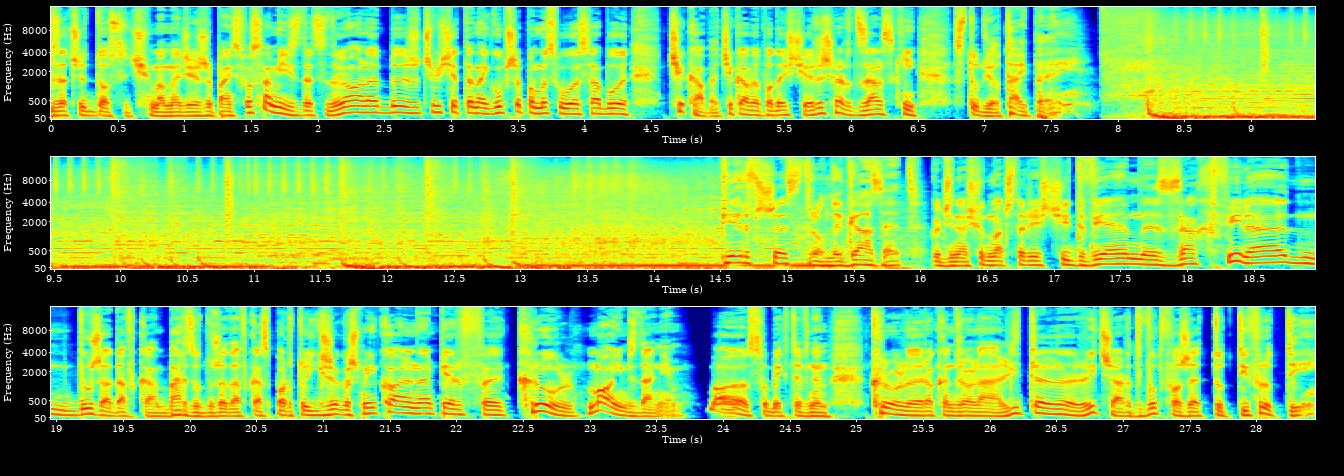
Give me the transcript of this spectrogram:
znaczy dosyć, mam nadzieję, że Państwo sami zdecydują, ale rzeczywiście te najgłupsze pomysły USA były ciekawe. Ciekawe podejście. Ryszard Zalski, Studio Taipei. Pierwsze strony gazet. Godzina 7.42. Za chwilę duża dawka, bardzo duża dawka sportu i Grzegorz Milko, ale najpierw król, moim zdaniem, bo subiektywnym, król rock'n'rolla Little Richard w utworze Tutti Frutti.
